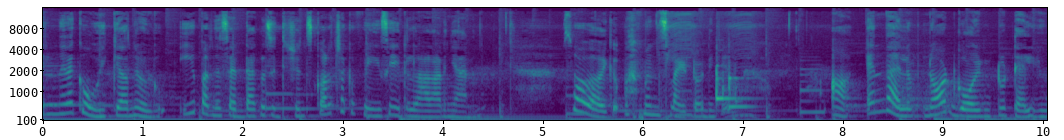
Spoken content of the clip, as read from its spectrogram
നിനക്ക് ഊഹിക്കാവുന്നേ ഉള്ളൂ. ഈ പറഞ്ഞ സെഡാക്കൽ സിറ്റുവേഷൻസ് കുറച്ചൊക്കെ ഫേസ് ചെയ്തിട്ടുള്ള ആളാണ് ഞാനെന്ന് സ്വാഭാവികം. മനസ്സിലായിട്ടോ എനിക്ക്? ആ എന്തായാലും not going to tell you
